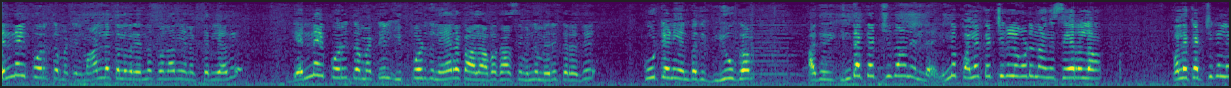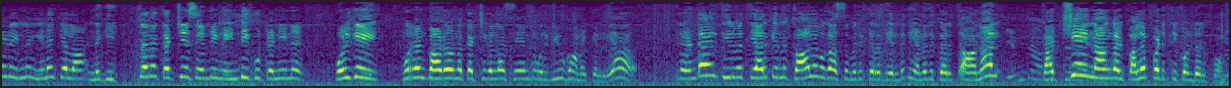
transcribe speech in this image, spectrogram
என்னை பொறுத்த மட்டில் மாநில தலைவர் என்ன சொன்னாரு எனக்கு தெரியாது. என்னை பொறுத்த மட்டில் இப்பொழுது நேர கால அவகாசம் இன்னும் இருக்கிறது. கூட்டணி என்பது வியூகம். அது இந்த கட்சி தான் இல்ல. இன்னும் பல கட்சிகளோட நாங்க சேரலாம். பல கட்சிகளோட இன்னும் இணைக்கலாம். இன்னைக்கு இத்தனை கட்சியை சேர்ந்து இங்க இந்தி கூட்டணின்னு கொள்கை முரண்பாடான கட்சிகள்லாம் சேர்ந்து ஒரு வியூகம் அமைக்கலையா? ரெண்டாயிரத்தி இருபத்தி ஆறுக்கு இன்னும் கால அவகாசம் இருக்கிறது என்பது எனது கருத்து. ஆனால் கட்சியை நாங்கள் பலப்படுத்திக் கொண்டிருப்போம்.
